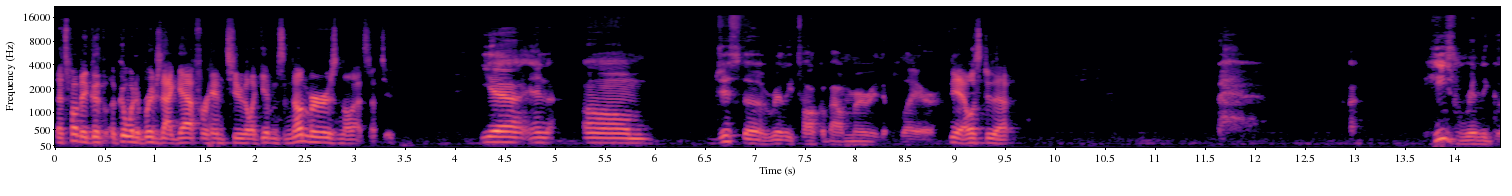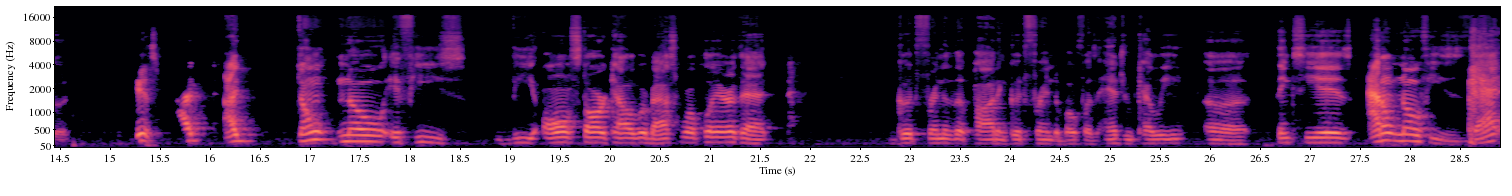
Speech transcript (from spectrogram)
That's probably a good a good way to bridge that gap for him to like give him some numbers and all that stuff too. Yeah, and um, just to really talk about Murray the player. Yeah, let's do that. he's really good. He is. I I don't know if he's the all-star caliber basketball player that good friend of the pod and good friend of both of us, Andrew Kelly, uh, thinks he is. I don't know if he's that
